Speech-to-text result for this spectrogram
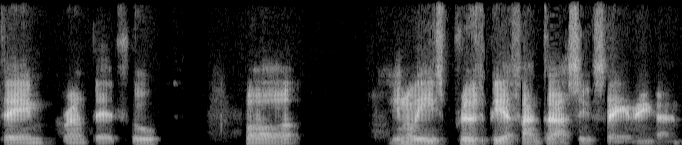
the time, around Pedro. But, you know, he's proved to be a fantastic signing. And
